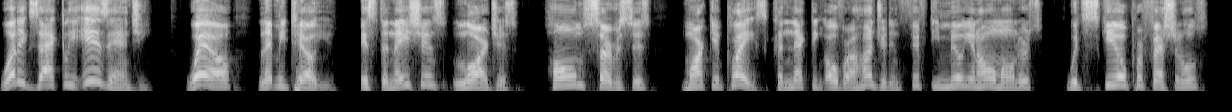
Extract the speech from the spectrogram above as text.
what exactly is Angie? Well, let me tell you, it's the nation's largest home services marketplace, connecting over 150 million homeowners with skilled professionals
